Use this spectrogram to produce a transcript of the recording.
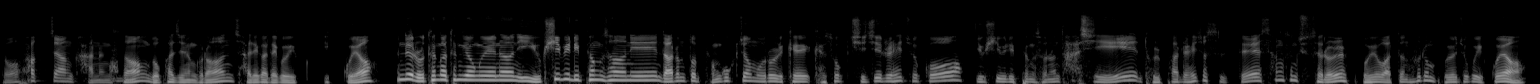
더 확장 가능성 높아지는 그런 자리가 되고 있, 고요 근데 로텐 같은 경우에는 이 60일 이평선이 나름 또 변곡점으로 이렇게 계속 지지를 해주고 60일 이평선은 다시 돌파를 해줬을 때 상승 추세를 보여왔던 흐름 보여주고 있고요.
